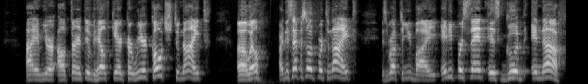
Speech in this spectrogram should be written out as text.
I am your Alternative Healthcare Career Coach tonight. Uh, well, uh, this episode for tonight is brought to you by 80% is good enough.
